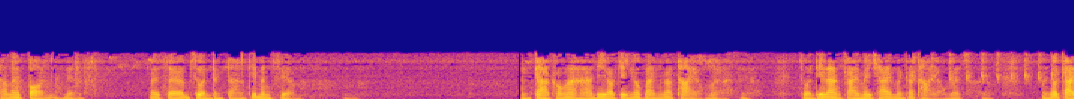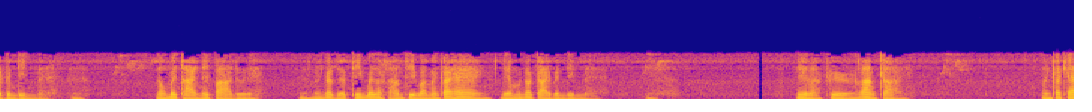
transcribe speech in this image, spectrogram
ทำให้ปอดเนี่ยไปเสริมส่วนต่างๆ ที่มันเสื่อมกากของอาหารที่เรากินเข้าไปมันก็ถ่ายออกมา ส่วนที่ร่างกายไม่ใช้มันก็ถ่ายออกมา มันก็กลายเป็นดินไปลองไปถ่ายในป่าดูเลยมันก็เดี๋ยวทิ้งไปสักสามสี่วันมันก็แห้ง เดี๋ยวมันก็กลายเป็นดินไปนี่แหละคือร่างกาย มันก็แค่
